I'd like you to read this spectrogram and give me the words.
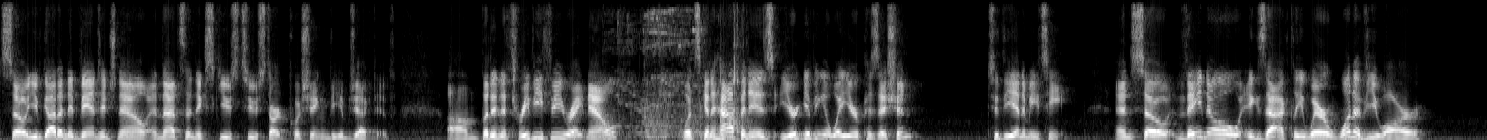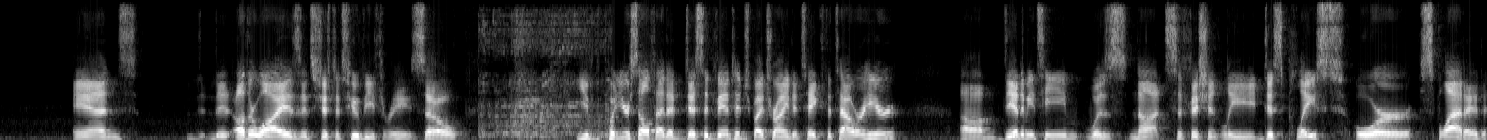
so you've got an advantage now, and that's an excuse to start pushing the objective. Um, but in a 3v3 right now, what's going to happen is you're giving away your position to the enemy team. And so they know exactly where one of you are, and th- th- otherwise it's just a 2v3. So you've put yourself at a disadvantage by trying to take the tower here. Um, the enemy team was not sufficiently displaced or splatted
